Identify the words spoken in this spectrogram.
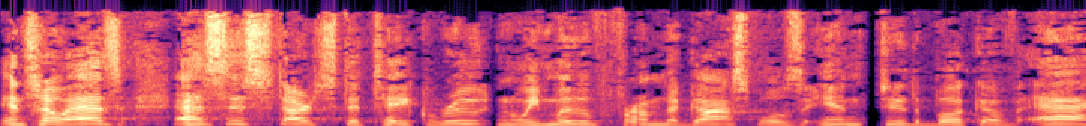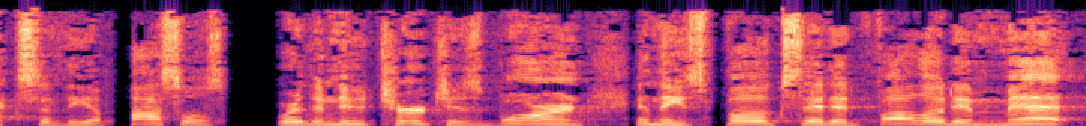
And so as, as this starts to take root and we move from the Gospels into the book of Acts of the Apostles, where the new church is born and these folks that had followed him met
